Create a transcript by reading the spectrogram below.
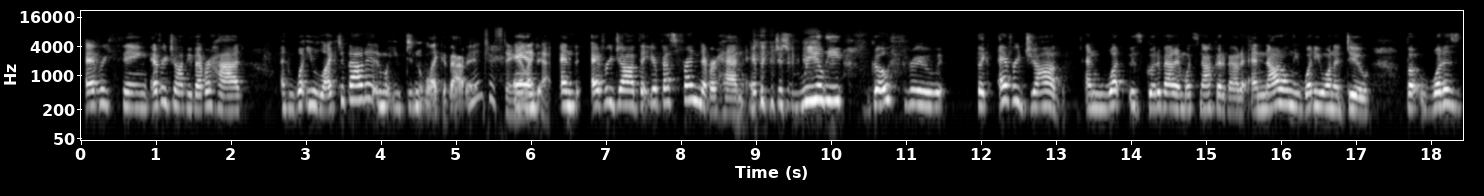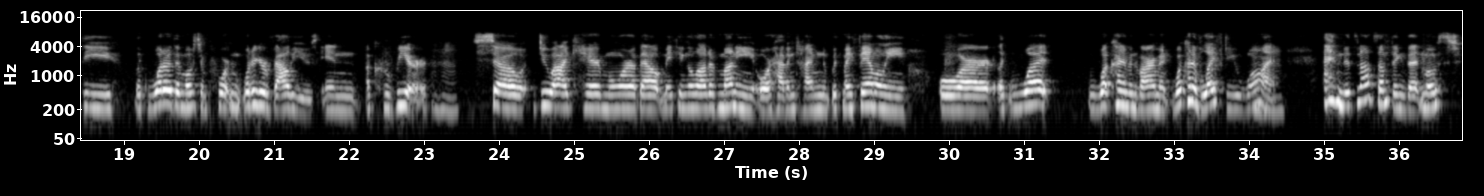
everything, every job you've ever had, and what you liked about it and what you didn't like about it. Interesting. And, I like that. And every job that your best friend ever had. Every just really go through like every job and what is good about it and what's not good about it and not only what do you want to do but what is the like what are the most important what are your values in a career mm-hmm. so do i care more about making a lot of money or having time with my family or like what what kind of environment what kind of life do you want mm-hmm. and it's not something that most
